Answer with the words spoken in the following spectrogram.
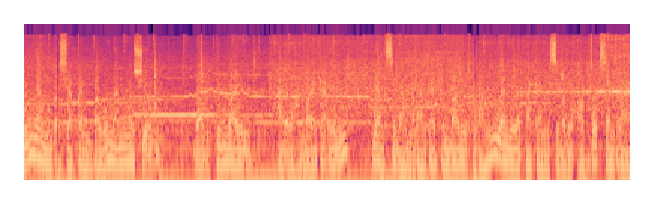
tim yang mempersiapkan bangunan museum, dan tim lain adalah mereka ini yang sedang merangkai kembali perahu yang diletakkan sebagai objek sentra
